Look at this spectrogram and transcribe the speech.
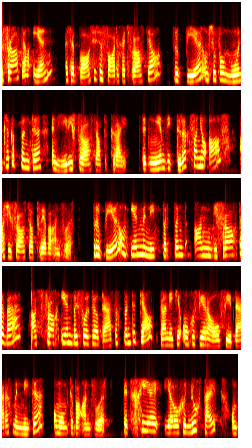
vraestel 1 is 'n basiese vaardigheidsvraestel. Probeer om soveel moontlike punte in hierdie vraestel te kry. Dit neem die druk van jou af as jy vraestel 2 beantwoord probeer om 1 minuut per punt aan die vraag te werk. As vraag 1 byvoorbeeld 30 punte tel, dan het jy ongeveer 'n halfuur, 30 minute om hom te beantwoord. Dit gee jou genoeg tyd om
